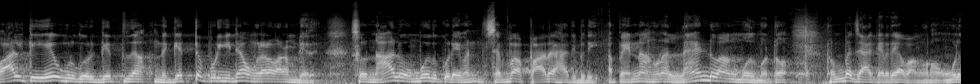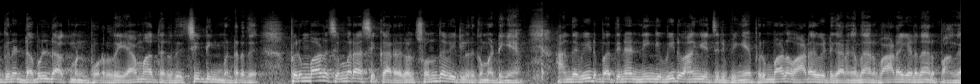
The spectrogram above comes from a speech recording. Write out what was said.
வாழ்க்கையே உங்களுக்கு ஒரு கெத்து தான். இந்த கெத்தை பிடிங்கிட்டா உங்களால் வாழ முடியாது. ஸோ நாலு ஒம்பது கூடையவன் செவ்வாய் பாதகாதிபதி. அப்போ என்ன ஆகும்னா லேண்டு வாங்கும்போது மட்டும் ரொம்ப ஜாக்கிரதையாக வாங்கணும். உங்களுக்குன்னு டபுள் டாக்குமெண்ட் போடுறது ஏமாத்துறது சீட்டிங் பண்ணுறது பெரும்பாலும் சிம்மராசிக்காரர்கள் சொந்த வீட்டில் இருக்க மாட்டீங்க. அந்த வீடு பார்த்தீங்கன்னா நீங்கள் வீடு வாங்கி வச்சுருப்பீங்க. பெரும்பாலும் வாடகை வீட்டுக்காரங்க தான் வாடகையில் தான் இருப்பாங்க.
